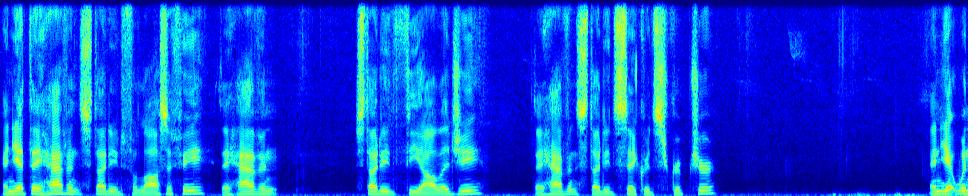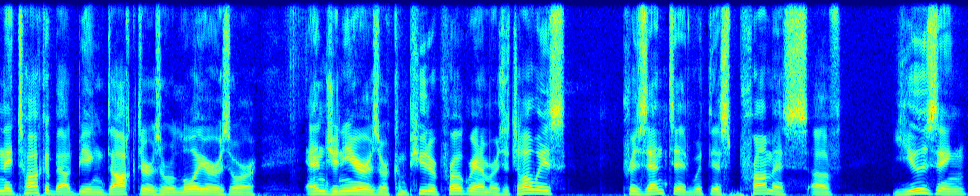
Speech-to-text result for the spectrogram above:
And yet they haven't studied philosophy, they haven't studied theology, they haven't studied sacred scripture. And yet, when they talk about being doctors or lawyers or engineers or computer programmers, it's always presented with this promise of using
